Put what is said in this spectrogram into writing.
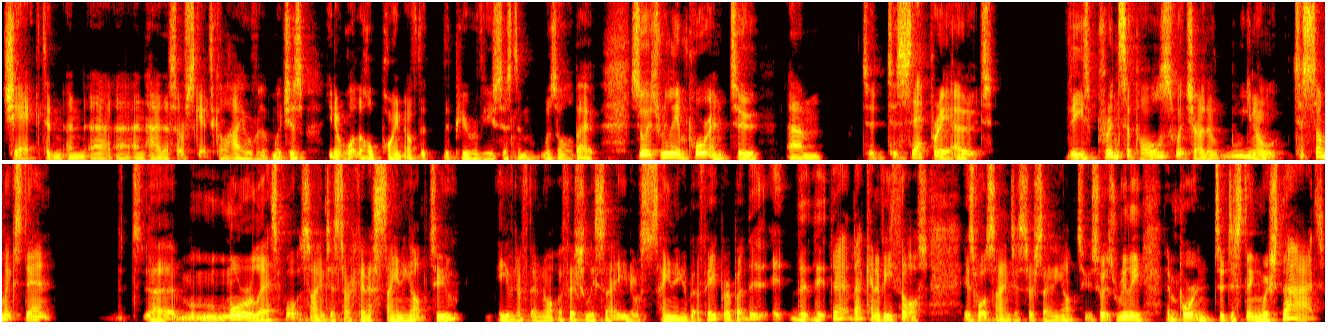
checked and and uh, and had a sort of skeptical eye over them, which is, you know, what the whole point of the, the peer review system was all about. So it's really important to um, to to separate out these principles, which are the you know to some extent uh, more or less what scientists are kind of signing up to, even if they're not officially you know signing a bit of paper. But the, the, the, that, that kind of ethos is what scientists are signing up to. So it's really important to distinguish that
